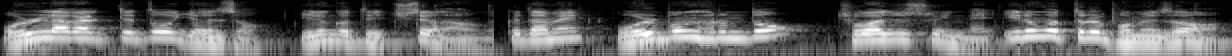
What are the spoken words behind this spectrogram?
올라갈 때도 연속 이런 것들이 추세가 나오는 거예요. 그 다음에 월봉의 흐름도 좋아질 수 있네. 이런 것들을 보면서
